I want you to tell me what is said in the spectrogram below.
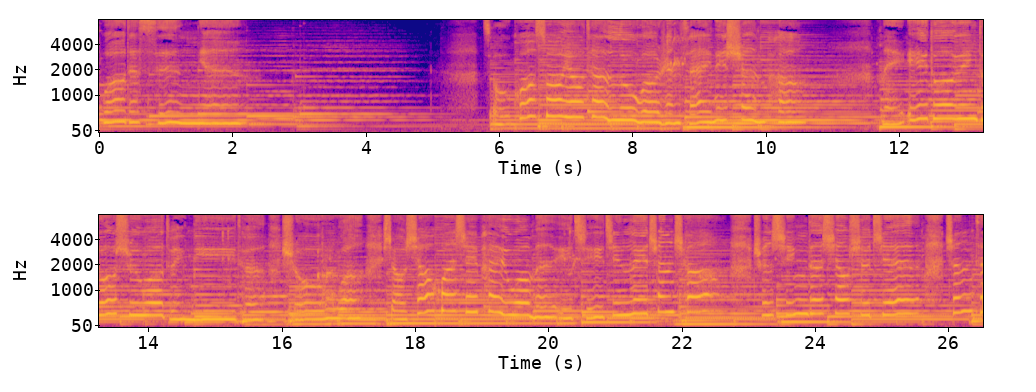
我的思念，走过所对你的守望，小小欢喜陪我们一起经历成长。全新的小世界，正等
